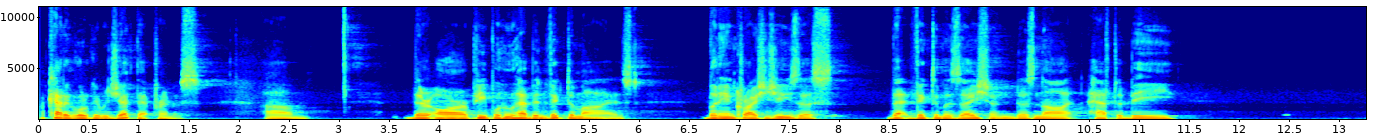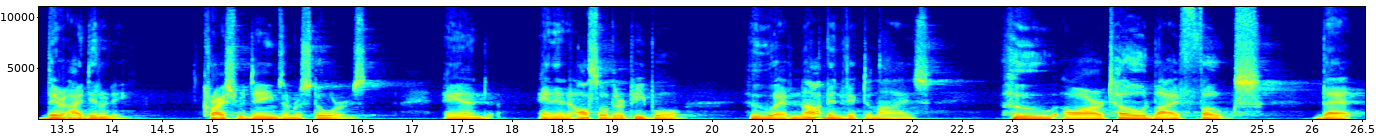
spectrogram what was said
I categorically reject that premise. Um, there are people who have been victimized but in Christ Jesus, that victimization does not have to be their identity. Christ redeems and restores. And and then also there are people who have not been victimized who are told by folks that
